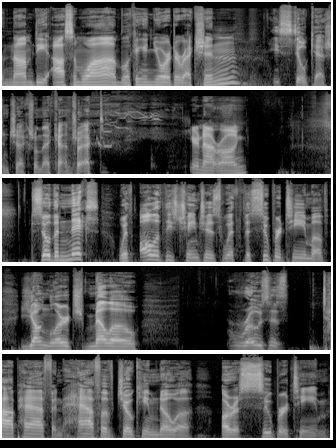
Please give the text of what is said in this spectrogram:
Nnamdi Asomugha, I'm looking in your direction. He's still cashing checks from that contract. You're not wrong. So the Knicks, with all of these changes, with the super team of Young Lurch, Melo, Rose's top half, and half of Joakim Noah, are a super team,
